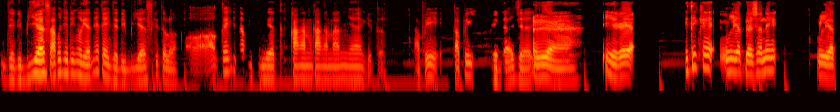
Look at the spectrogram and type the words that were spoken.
jadi bias, aku jadi ngelihatnya kayak jadi bias gitu loh. Oke, kita bisa lihat kangen-kangenannya gitu, tapi tapi beda aja gitu. Iya, iya kayak itu kayak ngelihat biasanya ngelihat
